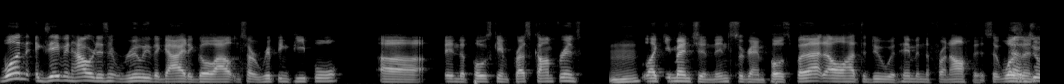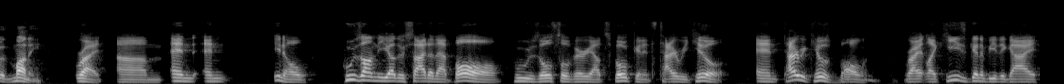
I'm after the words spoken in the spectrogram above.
one, Xavien Howard isn't really the guy to go out and start ripping people uh, in the post game press conference. Mm-hmm. Like you mentioned, the Instagram post, but that all had to do with him in the front office. It wasn't to do with money? Right. Um, and, and, you know, who's on the other side of that ball who's also very outspoken? It's Tyreek Hill. And Tyreek Hill's balling, right? Like he's going to be the guy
